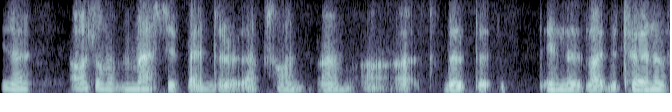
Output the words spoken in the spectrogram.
you know, I was on a massive bender at that time. Um, uh, the, the, in the like the turn of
